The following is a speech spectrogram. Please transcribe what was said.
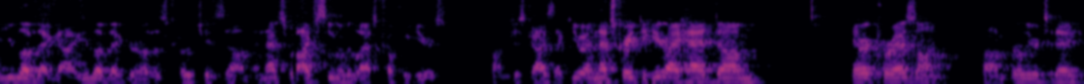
you love that guy. You love that girl. Those coaches, um, and that's what I've seen over the last couple of years um, just guys like you. And that's great to hear. I had um, Eric Perez on um, earlier today,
